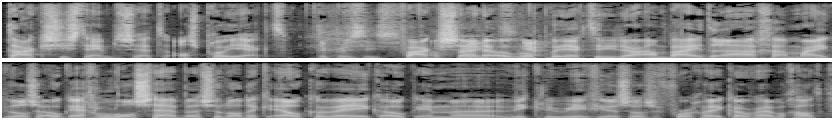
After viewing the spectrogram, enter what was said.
taaksysteem te zetten, als project. Ja, precies. Vaak Als zijn er ook wel ja. projecten die daaraan bijdragen. Maar ik wil ze ook echt los hebben. Zodat ik elke week, ook in mijn weekly review, zoals we vorige week over hebben gehad,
